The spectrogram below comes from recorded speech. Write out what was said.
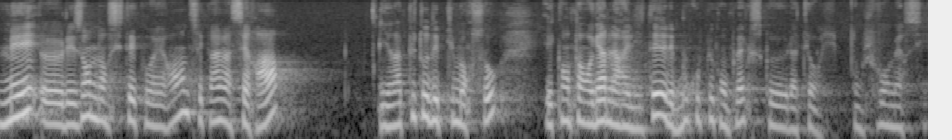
Mais euh, les ondes de densité cohérentes, c'est quand même assez rare. Il y en a plutôt des petits morceaux. Et quand on regarde la réalité, elle est beaucoup plus complexe que la théorie. Donc je vous remercie.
